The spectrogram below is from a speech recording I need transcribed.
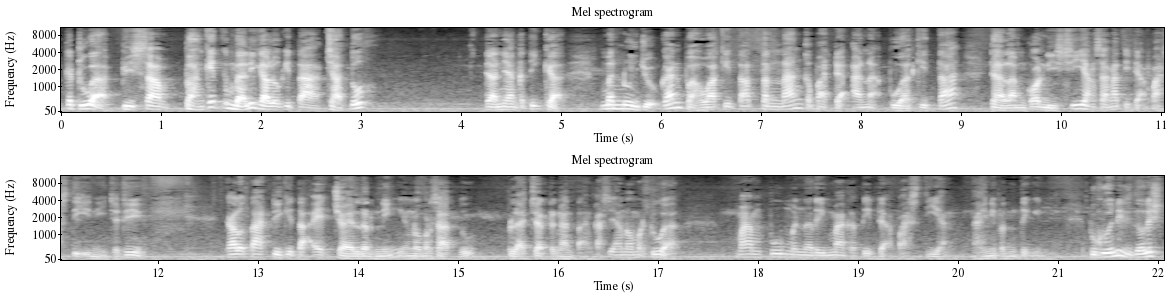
Kedua, bisa bangkit kembali kalau kita jatuh. Dan yang ketiga, menunjukkan bahwa kita tenang kepada anak buah kita dalam kondisi yang sangat tidak pasti ini. Jadi, kalau tadi kita agile learning yang nomor satu, belajar dengan tangkas. Yang nomor dua, mampu menerima ketidakpastian. Nah ini penting ini. Buku ini ditulis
